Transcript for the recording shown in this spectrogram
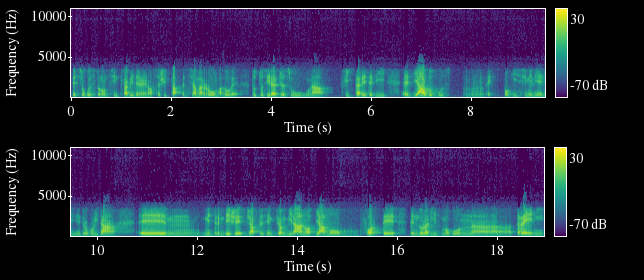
spesso questo non si intravede nelle nostre città. Pensiamo a Roma dove tutto si regge su una fitta rete di, eh, di autobus mh, mm, e pochissime linee di metropolitana, ehm, mentre invece già per esempio a Milano abbiamo un forte pendolarismo con uh, treni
